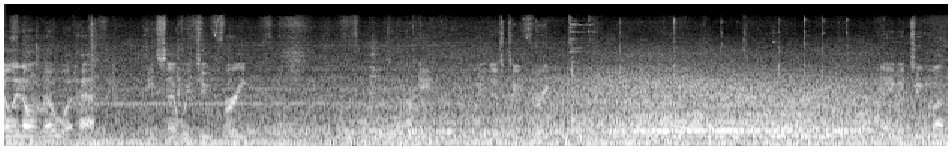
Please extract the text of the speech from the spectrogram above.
Really don't know what happened. He said we too free. And I mean, we just too free. Maybe too much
